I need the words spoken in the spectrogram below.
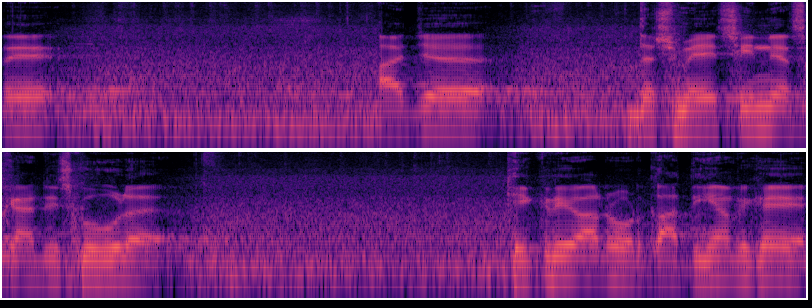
ਤੇ ਅੱਜ Dashmesh senior secondary school Thikriwal road Qadian ਵਿਖੇ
